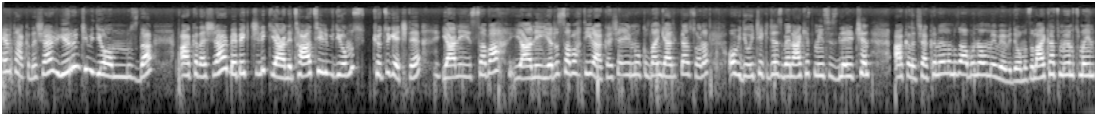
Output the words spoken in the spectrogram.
Evet arkadaşlar yarınki videomuzda arkadaşlar bebekçilik yani tatil videomuz kötü geçti. Yani sabah yani yarın sabah değil arkadaşlar yarın okuldan geldikten sonra o videoyu çekeceğiz. Merak etmeyin sizler için. Arkadaşlar kanalımıza abone olmayı ve videomuza like atmayı unutmayın.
